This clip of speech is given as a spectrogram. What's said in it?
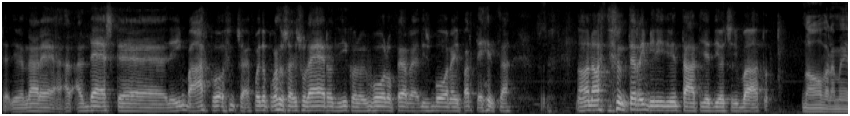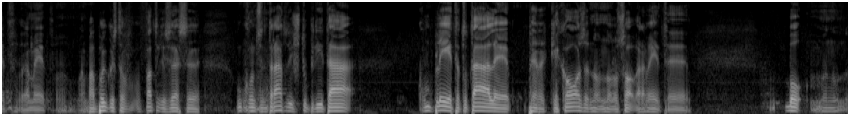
Cioè, devi andare a- al desk eh, dell'imbarco, cioè, poi dopo quando sali sull'aereo ti dicono il volo per Lisbona in partenza. No, no, sono terribili diventati, addio celibato. No, veramente, veramente. Ma, poi questo fatto che ci deve essere un concentrato di stupidità completa, totale, per che cosa, No, non lo so, veramente. Boh, non-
